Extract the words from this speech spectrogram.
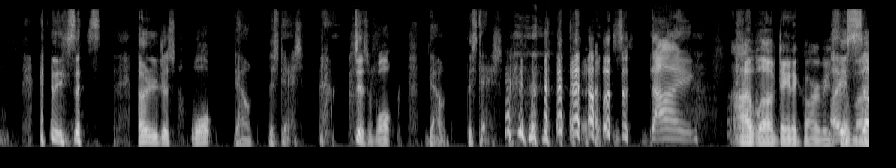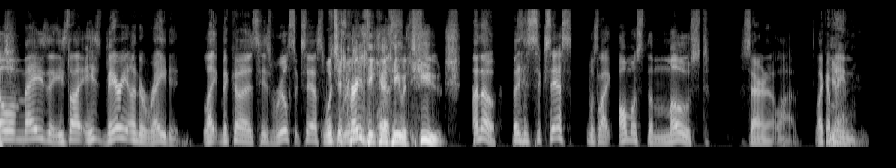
and he says, and you just walk down the stairs. just walk down the stairs. I was just dying. I love Dana Carvey so He's much. so amazing. He's like he's very underrated. Like because his real success, which is really crazy because he was huge. I know, but his success was like almost the most Saturday Night Live. Like I Yeah. mean,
